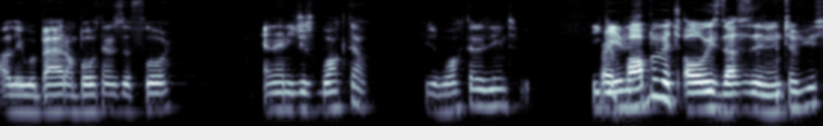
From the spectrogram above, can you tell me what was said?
how they were bad on both ends of the floor, and then he just walked out. He just walked out of the interview. He Right, gave his- Popovich always does it in interviews.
